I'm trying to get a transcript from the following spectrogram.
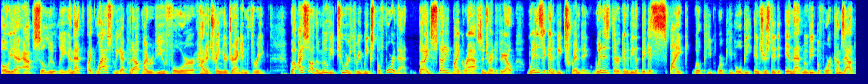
Oh yeah, absolutely. And that like last week I put out my review for How to Train Your Dragon 3. Well, I saw the movie 2 or 3 weeks before that, but I'd studied my graphs and tried to figure out when is it going to be trending? When is there going to be the biggest spike will people where people will be interested in that movie before it comes out?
